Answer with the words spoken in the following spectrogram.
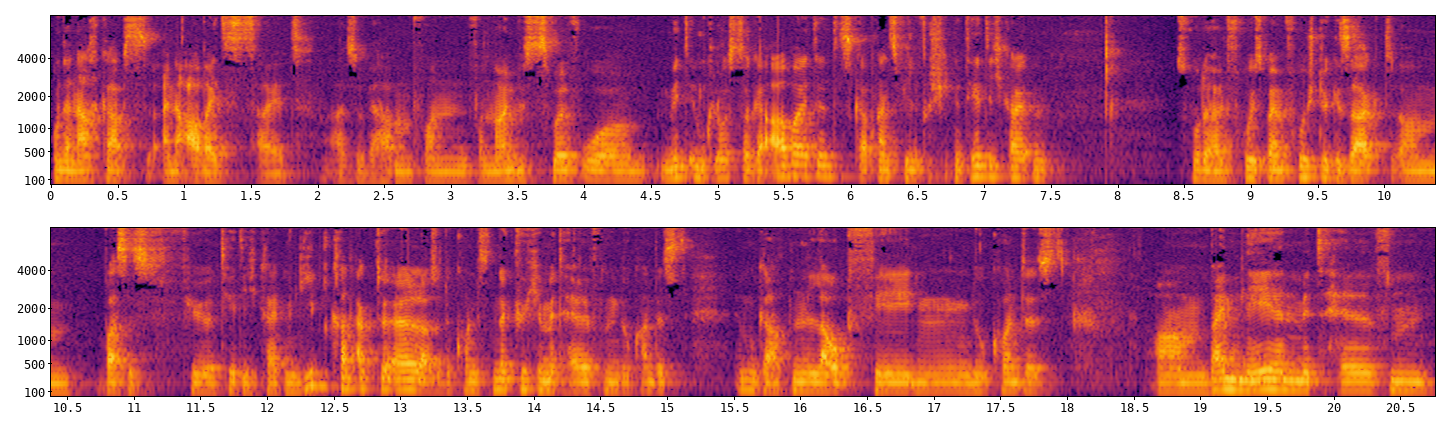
und danach gab es eine Arbeitszeit. Also wir haben von, von 9 bis 12 Uhr mit im Kloster gearbeitet. Es gab ganz viele verschiedene Tätigkeiten. Es wurde halt früh beim Frühstück gesagt, ähm, was es für Tätigkeiten gibt, gerade aktuell. Also du konntest in der Küche mithelfen, du konntest im Garten Laub fegen, du konntest ähm, beim Nähen mithelfen,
